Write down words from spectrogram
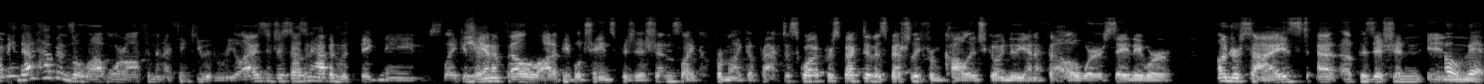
I mean, that happens a lot more often than I think you would realize. It just doesn't happen with big names. Like in sure. the NFL, a lot of people change positions, like from like a practice squad perspective, especially from college going to the NFL, where say they were undersized at a position in oh, yeah,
